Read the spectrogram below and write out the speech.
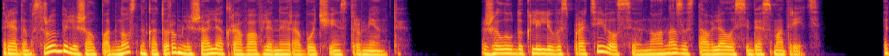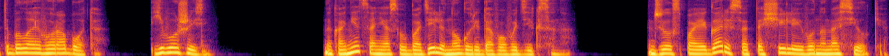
Рядом с Робби лежал поднос, на котором лежали окровавленные рабочие инструменты. Желудок Лили воспротивился, но она заставляла себя смотреть. Это была его работа, его жизнь. Наконец они освободили ногу рядового Диксона. Джилл Спай и Гаррис оттащили его на носилки,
